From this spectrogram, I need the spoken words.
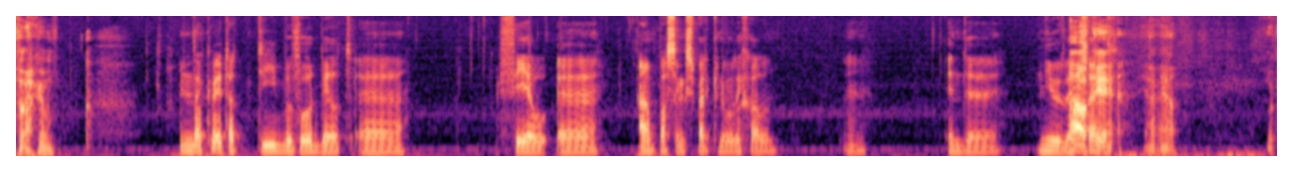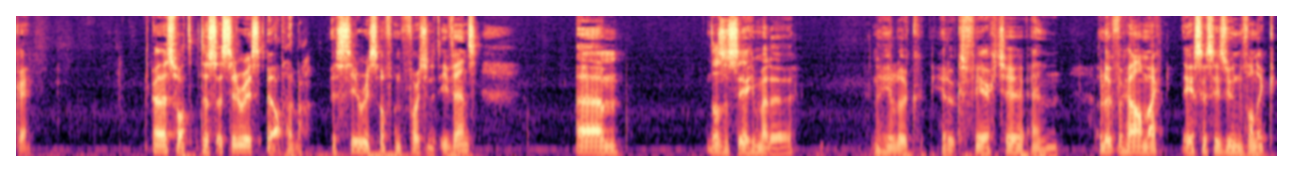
Waarom? Omdat ik weet dat die bijvoorbeeld eh, veel eh, aanpassingswerk nodig hadden. eh, in de nieuwe Ah, website. oké. Ja, ja. Oké. Eh, is wat. Dus a series, a series of unfortunate events. Ehm, dat is een serie met een, een heel, leuk, heel leuk sfeertje en een leuk verhaal, maar het eerste seizoen vond ik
